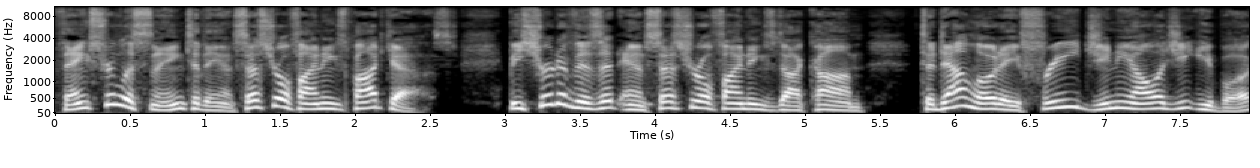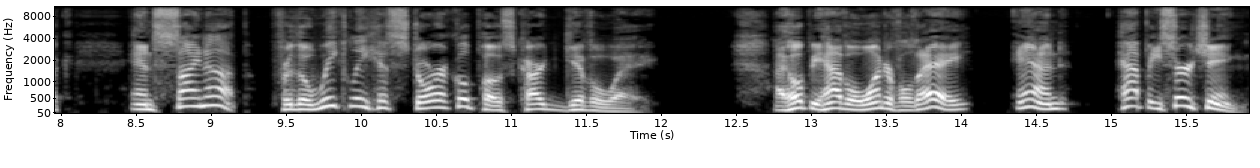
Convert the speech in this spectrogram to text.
Thanks for listening to the Ancestral Findings Podcast. Be sure to visit ancestralfindings.com to download a free genealogy ebook and sign up for the weekly historical postcard giveaway. I hope you have a wonderful day and happy searching!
